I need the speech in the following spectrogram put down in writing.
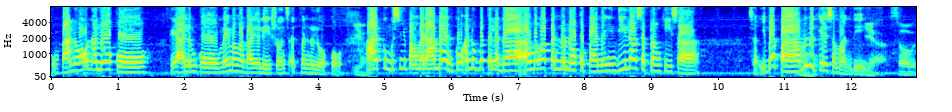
kung paano ako naloko, kaya alam ko may mga violations at panloloko. Yeah. At kung gusto niyo pang maraman kung ano ba talaga ang mga panloloko pa na hindi lang sa prangkisa, sa iba pa, manood kayo sa Monday. Yeah. So,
